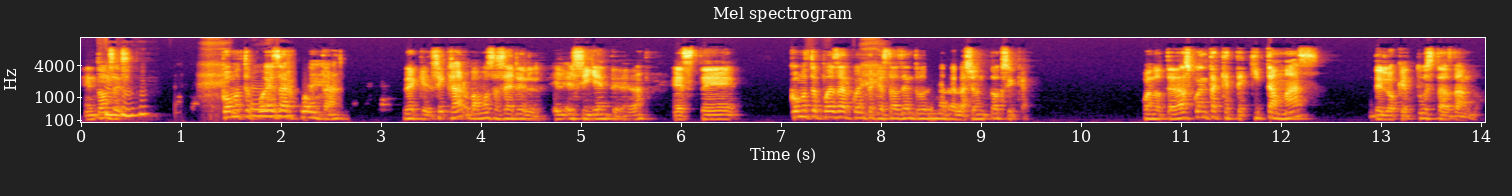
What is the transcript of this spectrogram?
Entonces, ¿cómo te puedes dar cuenta de que, sí, claro, vamos a hacer el, el siguiente, ¿verdad? Este, ¿Cómo te puedes dar cuenta que estás dentro de una relación tóxica? Cuando te das cuenta que te quita más de lo que tú estás dando.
